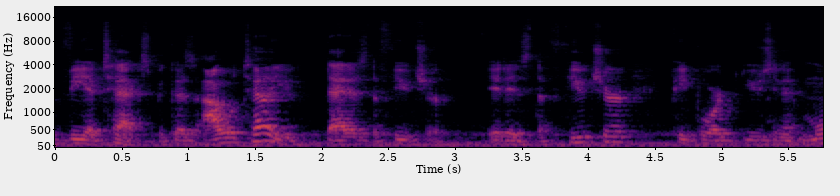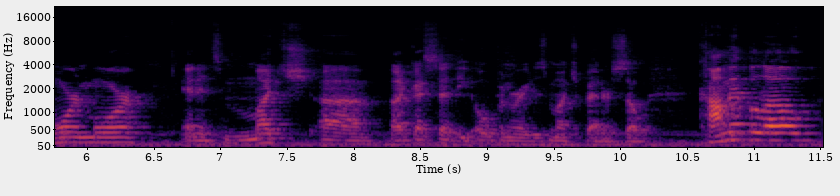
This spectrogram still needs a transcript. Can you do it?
via text? Because I will tell you, that is the future. It is the future. People are using it more and more and it's much, uh, like I said, the open rate is much better. So comment below.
